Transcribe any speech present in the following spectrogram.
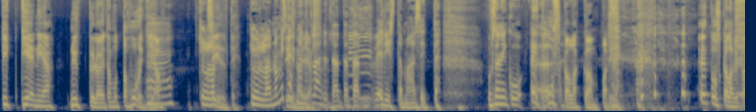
pik, pieniä nyppylöitä, mutta hurjia mm, Kyllä. silti. Kyllä. No mitäs Siinä me nyt lähdetään tätä edistämään sitten? Onko se niin kuin, Et uskalla kampanja. Et uskalla hyppä,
